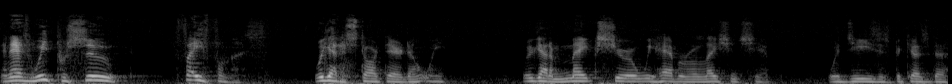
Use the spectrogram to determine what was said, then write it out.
And as we pursue faithfulness, we got to start there, don't we? We've got to make sure we have a relationship with Jesus because the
